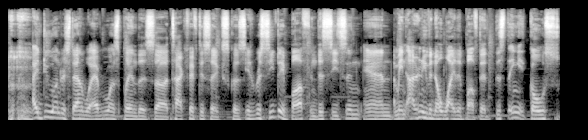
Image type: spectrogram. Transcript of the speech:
I do understand why everyone's playing this uh, TAQ 56 because it received a buff in this season and I mean I don't even know why they buffed it. This thing it goes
